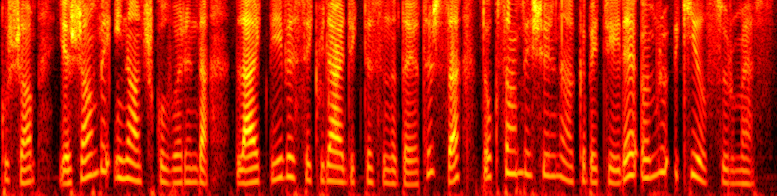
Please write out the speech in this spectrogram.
kuşam, yaşam ve inanç kulvarında laikliği ve seküler diktasını dayatırsa 95'lerin akıbetiyle ömrü 2 yıl sürmez.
